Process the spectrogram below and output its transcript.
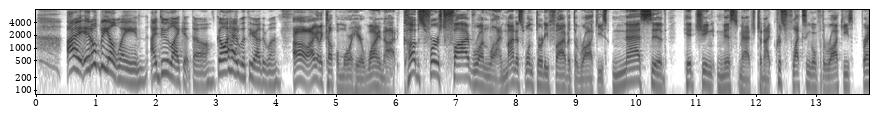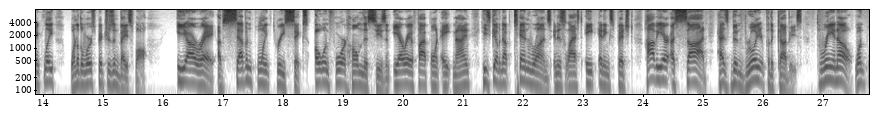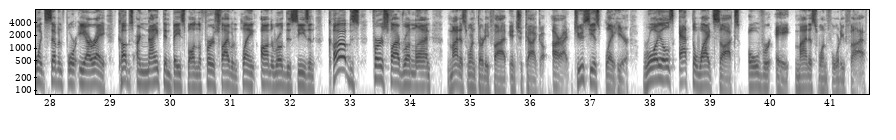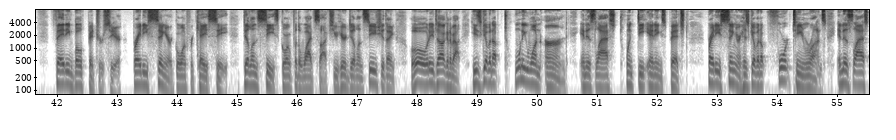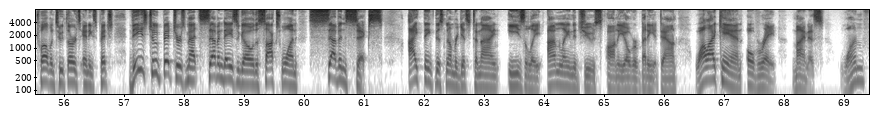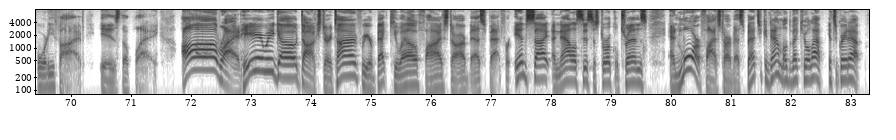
I it'll be a lane. I do like it though. Go ahead with your other ones. Oh, I got a couple more here. Why not? Cubs first five run line, minus 135 at the Rockies. Massive pitching mismatch tonight. Chris Flexen over the Rockies, frankly, one of the worst pitchers in baseball. ERA of 7.36, 0 4 at home this season. ERA of 5.89. He's given up 10 runs in his last eight innings pitched. Javier Assad has been brilliant for the Cubbies. 3 0, 1.74 ERA. Cubs are ninth in baseball in the first five when playing on the road this season. Cubs first five run line, minus 135 in Chicago. All right, juiciest play here. Royals at the White Sox, over eight, minus 145. Fading both pitchers here. Brady Singer going for KC. Dylan Cease going for the White Sox. You hear Dylan Cease, you think, oh, what are you talking about? He's given up 21 earned in his last 20 innings pitched. Brady Singer has given up 14 runs in his last 12 and two thirds innings pitched. These two pitchers met seven days ago. The Sox won 7 6. I think this number gets to nine easily. I'm laying the juice on the over, betting it down while I can over eight. Minus 145 is the play. All right, here we go, Donkster. Time for your BetQL five star best bet. For insight, analysis, historical trends, and more five star best bets, you can download the BetQL app. It's a great app.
